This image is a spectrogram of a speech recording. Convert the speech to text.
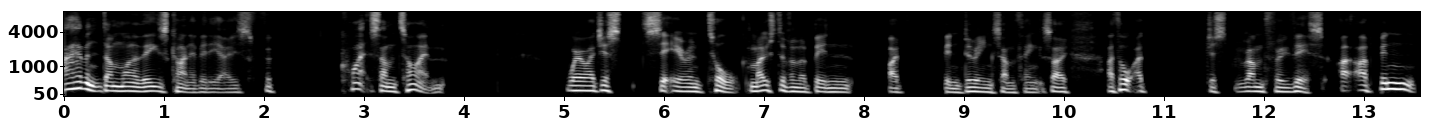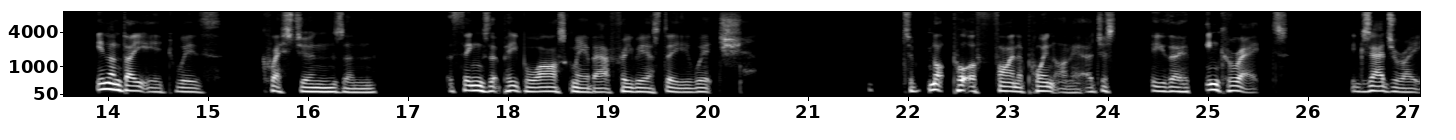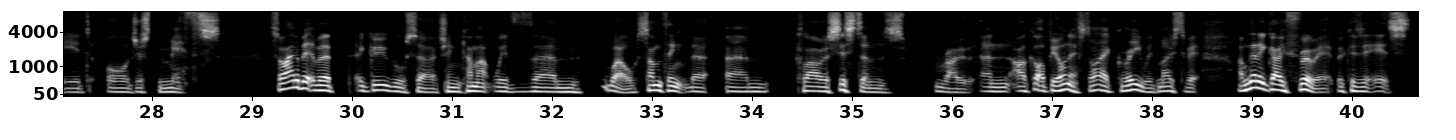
I haven't done one of these kind of videos for quite some time where I just sit here and talk. Most of them have been, I've been doing something. So I thought I'd just run through this. I, I've been inundated with questions and things that people ask me about FreeBSD, which to not put a finer point on it are just either incorrect, exaggerated, or just myths. So I had a bit of a, a Google search and come up with, um, well, something that um, Klara Systems wrote. And I've got to be honest, I agree with most of it. I'm going to go through it because it's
